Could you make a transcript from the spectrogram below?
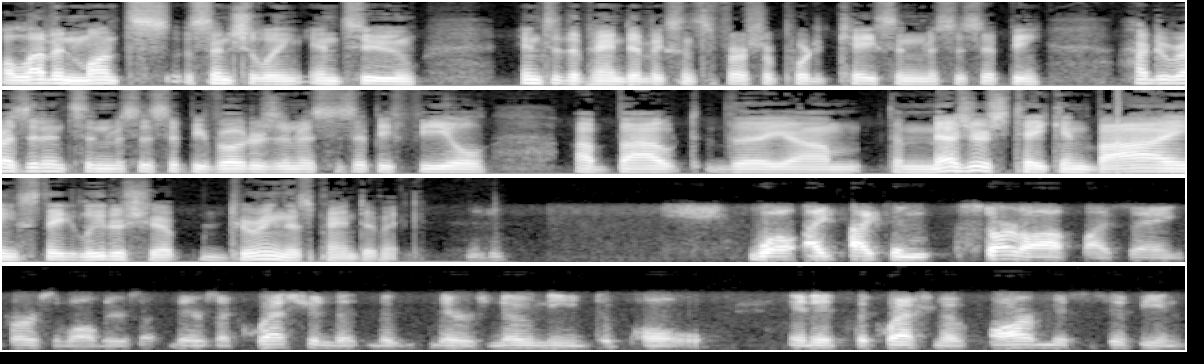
11 months essentially into into the pandemic since the first reported case in Mississippi. How do residents in Mississippi voters in Mississippi feel about the um, the measures taken by state leadership during this pandemic? Mm-hmm. Well, I, I can start off by saying, first of all, there's a, there's a question that the, there's no need to poll, and it's the question of are Mississippians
